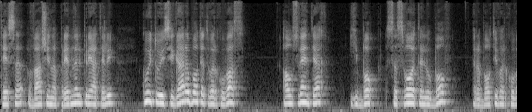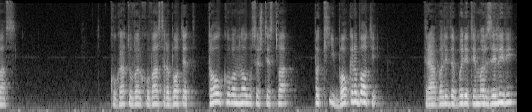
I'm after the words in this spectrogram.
Те са ваши напреднали приятели, които и сега работят върху вас, а освен тях и Бог със своята любов работи върху вас. Когато върху вас работят толкова много същества, пък и Бог работи, трябва ли да бъдете мързеливи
